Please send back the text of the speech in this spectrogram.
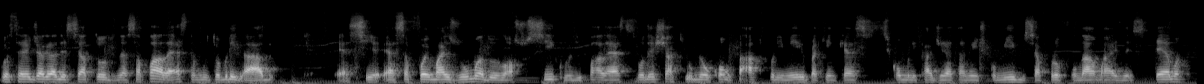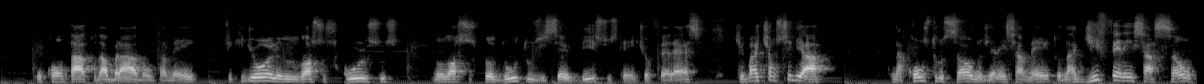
gostaria de agradecer a todos nessa palestra, muito obrigado. Essa foi mais uma do nosso ciclo de palestras. Vou deixar aqui o meu contato por e-mail para quem quer se comunicar diretamente comigo, se aprofundar mais nesse tema. O contato da Bradon também. Fique de olho nos nossos cursos, nos nossos produtos e serviços que a gente oferece, que vai te auxiliar na construção, no gerenciamento, na diferenciação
